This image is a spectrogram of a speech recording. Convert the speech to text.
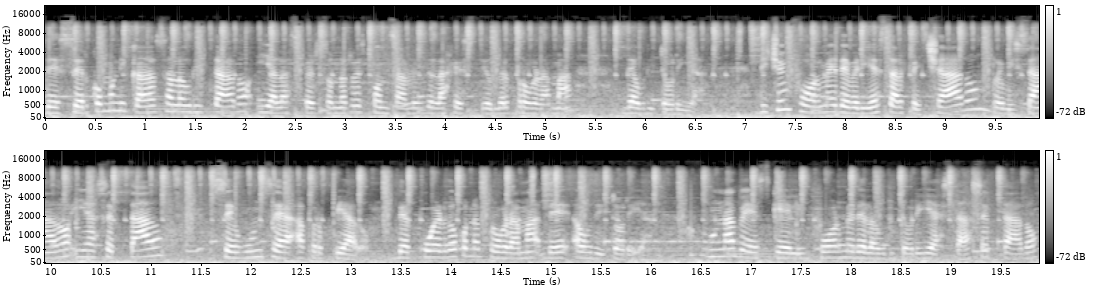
de ser comunicadas al auditado y a las personas responsables de la gestión del programa de auditoría. Dicho informe debería estar fechado, revisado y aceptado según sea apropiado, de acuerdo con el programa de auditoría. Una vez que el informe de la auditoría está aceptado,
